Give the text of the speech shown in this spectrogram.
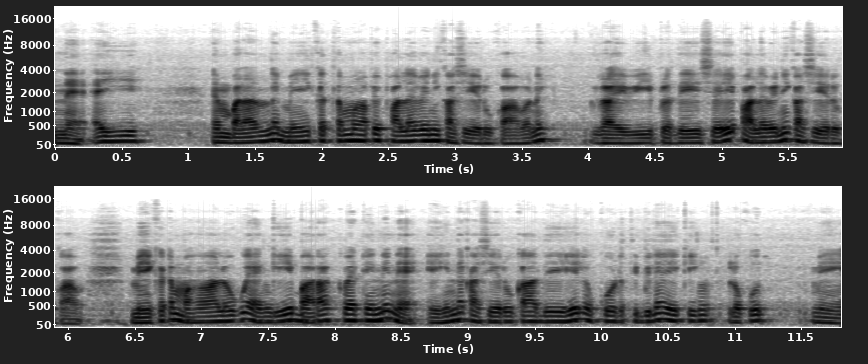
නෑ. ඇයි දැන් බලන්න මේක තමයි අපේ පළවෙනි කශේරුකාවනේ. ග්‍රයිවී ප්‍රදේශයේ පළවෙනි කශේරුකාව. මේකට මහා ලොකු ඇඟේ බරක් වැටෙන්නේ නැහැ. ඒ හින්දා කශේරුකා දේහේ ලොකුවට තිබිලා ඒකෙන් ලොකු මේ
